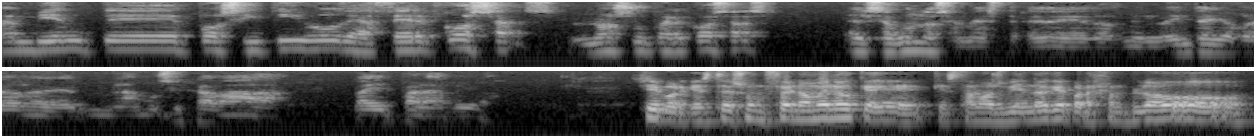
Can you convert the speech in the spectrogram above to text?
ambiente positivo de hacer cosas, no super cosas, el segundo semestre de 2020 yo creo que la música va, va a ir para arriba. Sí, porque este es un fenómeno que, estamos viendo que, por ejemplo,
